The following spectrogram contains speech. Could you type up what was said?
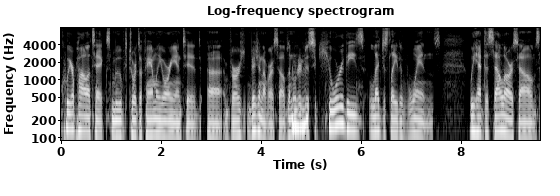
queer politics moved towards a family oriented uh, vision of ourselves. In order to secure these legislative wins, we had to sell ourselves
